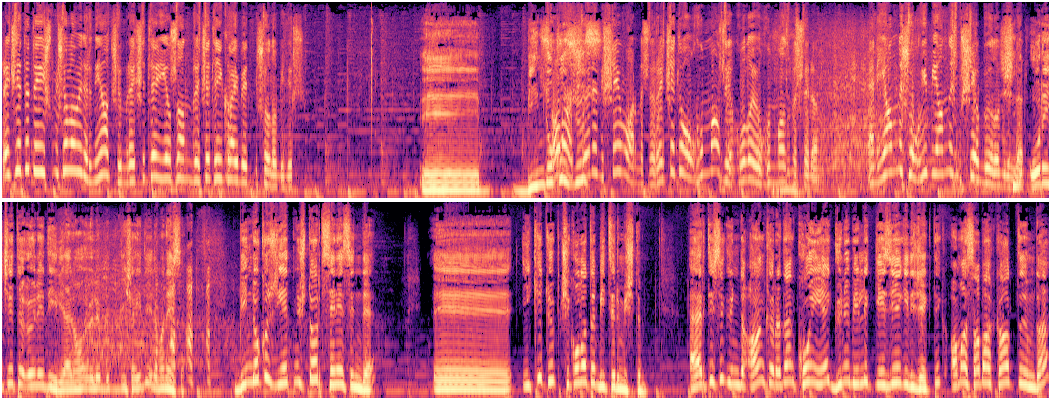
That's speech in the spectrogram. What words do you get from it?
reçete değişmiş olabilir. Niye açayım? Reçeteyi yazan reçeteyi kaybetmiş olabilir. Ee, Ama 1900 şöyle bir şey var mesela reçete okunmaz ya kolay okunmaz mesela. Yani yanlış okuyup yanlış bir şey yapıyor olabilirler. Şimdi o reçete öyle değil yani o öyle bir şey değil ama neyse. 1974 senesinde ee, iki tüp çikolata bitirmiştim. Ertesi günde Ankara'dan Konya'ya günübirlik geziye gidecektik ama sabah kalktığımda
